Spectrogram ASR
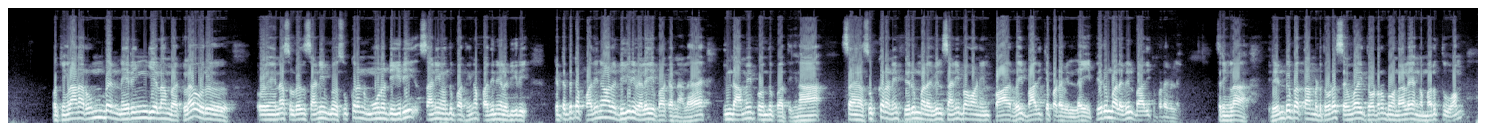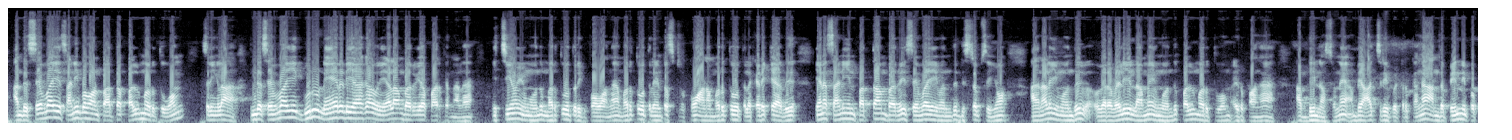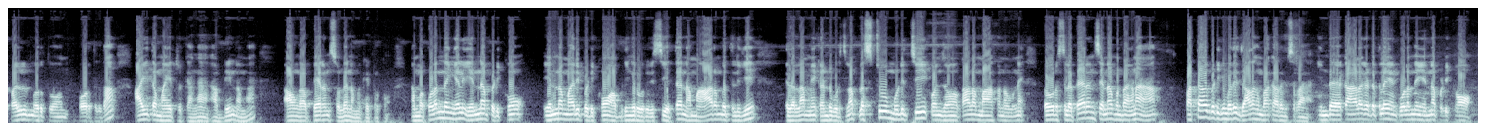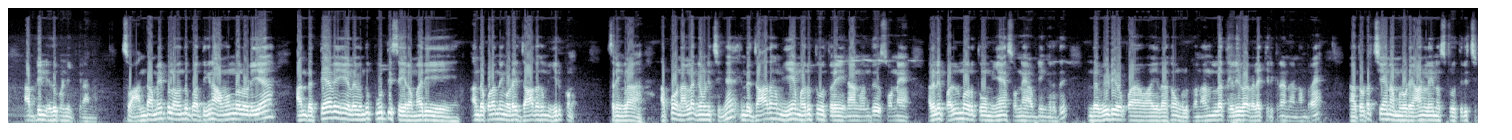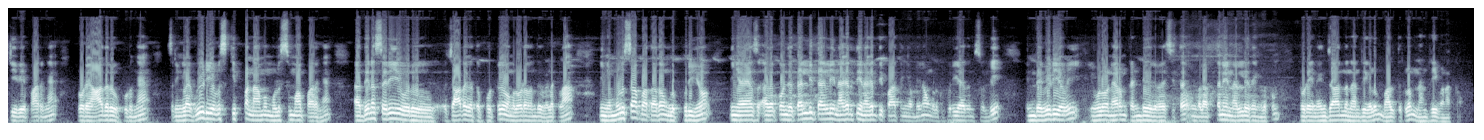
ஓகேங்களா? ஆனால் ரொம்ப நெருங்கியெல்லாம் பார்க்கல. ஒரு ஒரு என்ன சொல்றது? சனி சுக்கரன் மூணு டிகிரி சனி வந்து பார்த்தீங்கன்னா பதினேழு டிகிரி கிட்டத்தட்ட பதினாலு டிகிரி விலையை பார்க்கறனால இந்த அமைப்பு வந்து பார்த்தீங்கன்னா ச சுக்கரனை பெருமளவில் சனி பகவானின் பார்வை பாதிக்கப்படவில்லை. பெருமளவில் பாதிக்கப்படவில்லை. சரிங்களா? ரெண்டு பத்தாம் இடத்தோட செவ்வாய் தொடர்பு கொண்டாலே அங்கே மருத்துவம். அந்த செவ்வாயை சனி பகவான் பார்த்தா பல் மருத்துவம். சரிங்களா? இந்த செவ்வாயை குரு நேரடியாக அவர் ஏழாம் பார்வையாக பார்க்கறனால நிச்சயம் இவங்க வந்து மருத்துவத்துறைக்கு போவாங்க. மருத்துவத்தில் இன்ட்ரெஸ்ட் இருக்கும். ஆனால் மருத்துவத்தில் கிடைக்காது. ஏன்னா சனியின் பத்தாம் பார்வை செவ்வாயை வந்து டிஸ்டர்ப் செய்யும். அதனால் இவங்க வந்து வேற வழி இல்லாமல் இவங்க வந்து பல் மருத்துவம் எடுப்பாங்க அப்படின்னு நான் சொன்னேன். அப்படியே ஆச்சரியப்பட்டிருக்காங்க. அந்த பெண் இப்போ பல் மருத்துவம் போகிறதுக்கு தான் ஆயத்தமாயிட்டு இருக்காங்க அப்படின்னு நம்ம அவங்க பேரண்ட்ஸ் சொல்ல நம்ம கேட்டிருக்கோம். நம்ம குழந்தைங்கள் என்ன படிக்கும் என்ன மாதிரி படிக்கும் அப்படிங்கிற ஒரு விஷயத்த நம்ம ஆரம்பத்திலேயே இதெல்லாமே கண்டுபிடிச்சலாம் ப்ளஸ் டூ முடித்து கொஞ்சம் காலம் ஆகணும்னே. இப்போ ஒரு சில பேரண்ட்ஸ் என்ன பண்ணுறாங்கன்னா பத்தாவது படிக்கும் போதே ஜாதகம் பார்க்க ஆரம்பிச்சிடுறாங்க. இந்த காலகட்டத்தில் என் குழந்தை என்ன படிக்கும்? அப்படின்னு இது பண்ணிக்கிறாங்க. ஸோ அந்த அமைப்பில் வந்து பார்த்திங்கன்னா அவங்களுடைய அந்த தேவைகளை வந்து பூர்த்தி செய்கிற மாதிரி அந்த குழந்தைங்களுடைய ஜாதகம் இருக்கணும். சரிங்களா? அப்போ நல்லா கவனிச்சுங்க இந்த ஜாதகம் ஏன் மருத்துவத்துறை நான் வந்து சொன்னேன் அதுலேயும் பல் மருத்துவம் ஏன் சொன்னேன் அப்படிங்கிறது இந்த வீடியோ வாயிலாக உங்களுக்கு நல்லா தெளிவாக விளக்கியிருக்கிறேன் நான் நம்புகிறேன் நான் தொடர்ச்சியாக நம்மளுடைய ஆன்லைன் ஸ்டோர் திருச்சி டிவியை பாருங்கள் உங்களுடைய ஆதரவு கொடுங்க. சரிங்களா? வீடியோவை ஸ்கிப் பண்ணாமல் முழுசுமாக பாருங்கள் தினசரி ஒரு ஜாதகத்தை போட்டு உங்களோட வந்து விளக்கலாம். நீங்கள் முழுசாக பார்த்தா தான் உங்களுக்கு புரியும். நீங்கள் அதை கொஞ்சம் தள்ளி தள்ளி நகர்த்தி நகர்த்தி பார்த்தீங்க அப்படின்னா உங்களுக்கு புரியாதுன்னு சொல்லி இந்த வீடியோவை இவ்வளோ நேரம் கண்டு ரசித்த உங்கள் அத்தனை நல்லிதங்களுக்கும் என்னுடைய நெஞ்சார்ந்த நன்றிகளும் வாழ்த்துக்களும் நன்றி வணக்கம்.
